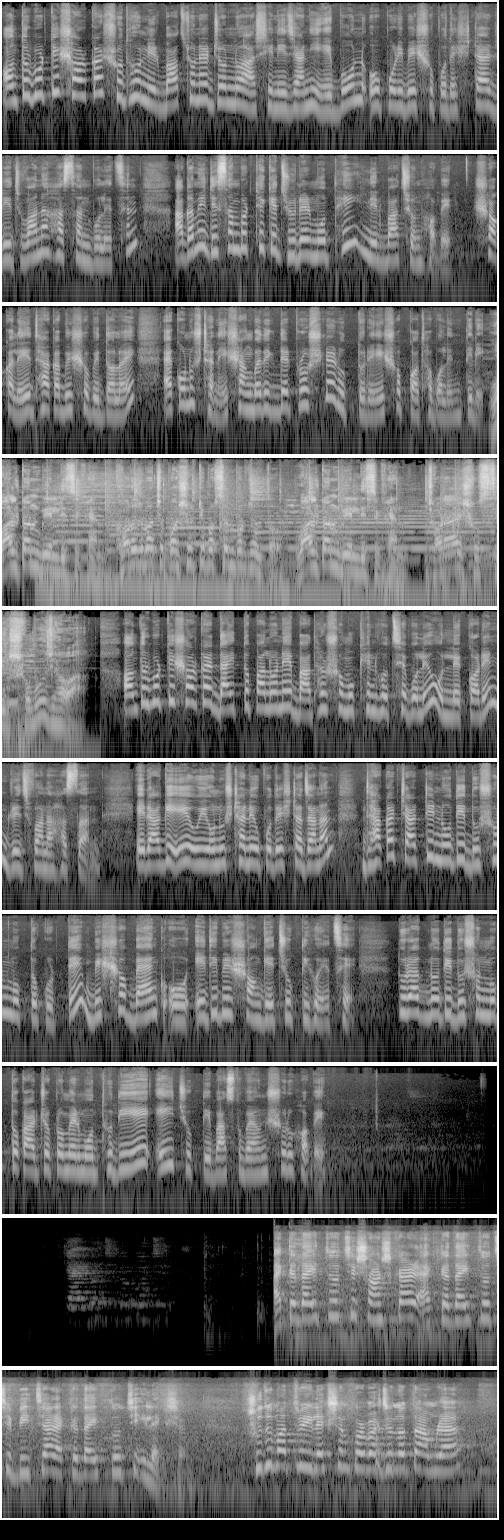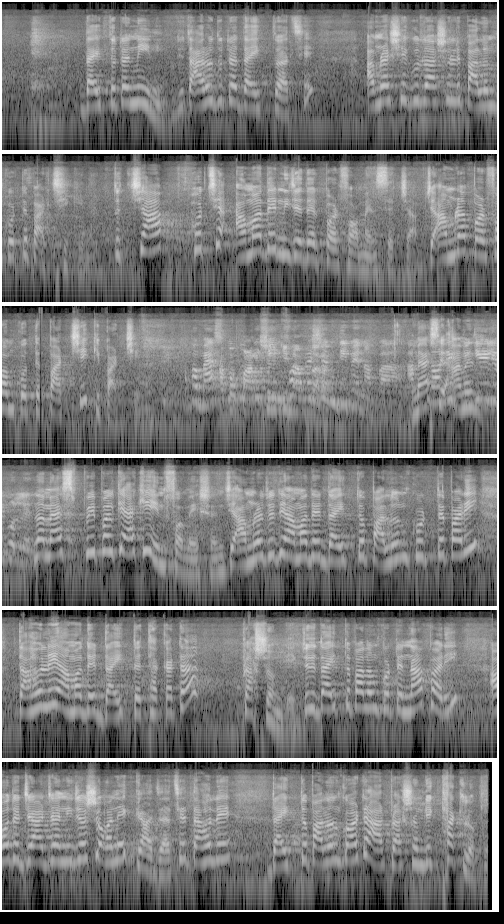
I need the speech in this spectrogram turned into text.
অন্তর্বর্তী সরকার শুধু নির্বাচনের জন্য আসেনি জানিয়ে বন ও পরিবেশ উপদেষ্টা রিজওয়ানা হাসান বলেছেন, আগামী ডিসেম্বর থেকে জুনের মধ্যেই নির্বাচন হবে। সকালে ঢাকা বিশ্ববিদ্যালয়ে এক অনুষ্ঠানে সাংবাদিকদের প্রশ্নের উত্তরে এসব কথা বলেন তিনি। Walton BLDC fan. খরচ বাঁচে পঁয়ষট্টি পার্সেন্ট পর্যন্ত। Walton BLDC fan. ছড়ায় স্বস্তির সবুজ হাওয়া। অন্তর্বর্তী সরকার দায়িত্ব পালনে বাধার সম্মুখীন হচ্ছে বলে উল্লেখ করেন রিজওয়ানা হাসান। এর আগে ওই অনুষ্ঠানে উপদেষ্টা জানান, ঢাকার চারটি নদী দূষণমুক্ত করতে বিশ্ব ব্যাংক ও এডিবির সঙ্গে চুক্তি হয়েছে। তুরাগ নদী দূষণমুক্ত কার্যক্রমের মধ্য দিয়ে এই চুক্তি বাস্তবায়ন শুরু হবে। একটা দায়িত্ব হচ্ছে সংস্কার, একটা দায়িত্ব হচ্ছে বিচার, একটা দায়িত্ব হচ্ছে ইলেকশন শুধুমাত্র ইলেকশন করবার জন্য তো আমরা দায়িত্বটা নিইনি যেহেতু আরও দুটো দায়িত্ব আছে আমরা সেগুলো আসলে পালন করতে পারছি কি না তো চাপ হচ্ছে আমাদের নিজেদের পারফরমেন্সের চাপ যে আমরা পারফর্ম করতে পারছি কি পারছি না। আমি পিপলকে একই ইনফরমেশন যে আমরা যদি আমাদের দায়িত্ব পালন করতে পারি তাহলেই আমাদের দায়িত্বে থাকাটা প্রাসঙ্গিক। যদি দায়িত্ব পালন করতে না পারি আমাদের যার যার নিজস্ব অনেক কাজ আছে তাহলে দায়িত্ব পালন করাটা আর প্রাসঙ্গিক থাকল কি?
